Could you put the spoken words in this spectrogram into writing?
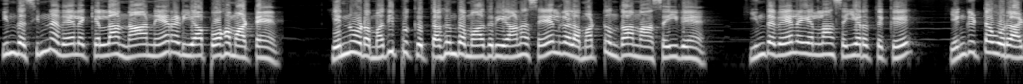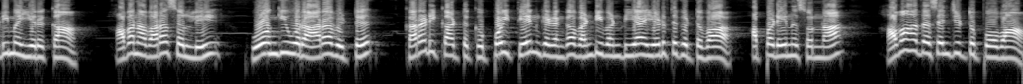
இந்த சின்ன வேலைக்கெல்லாம் நான் நேரடியா போக மாட்டேன். என்னோட மதிப்புக்கு தகுந்த மாதிரியான செயல்களை மட்டும்தான் நான் செய்வேன். இந்த வேலையெல்லாம் செய்யறதுக்கு எங்கிட்ட ஒரு அடிமை இருக்கான். அவனை வர சொல்லி ஓங்கி ஒரு அற விட்டு கரடி காட்டுக்கு போய் தேன் கிழங்க வண்டி வண்டியா எடுத்துக்கிட்டு வா அப்படின்னு சொன்னா அவன் அதை செஞ்சுட்டு போவான்.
